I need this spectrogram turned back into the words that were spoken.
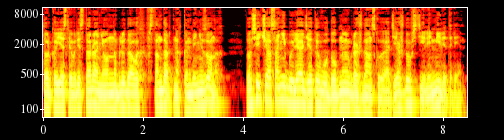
Только если в ресторане он наблюдал их в стандартных комбинезонах, то сейчас они были одеты в удобную гражданскую одежду в стиле милитари.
